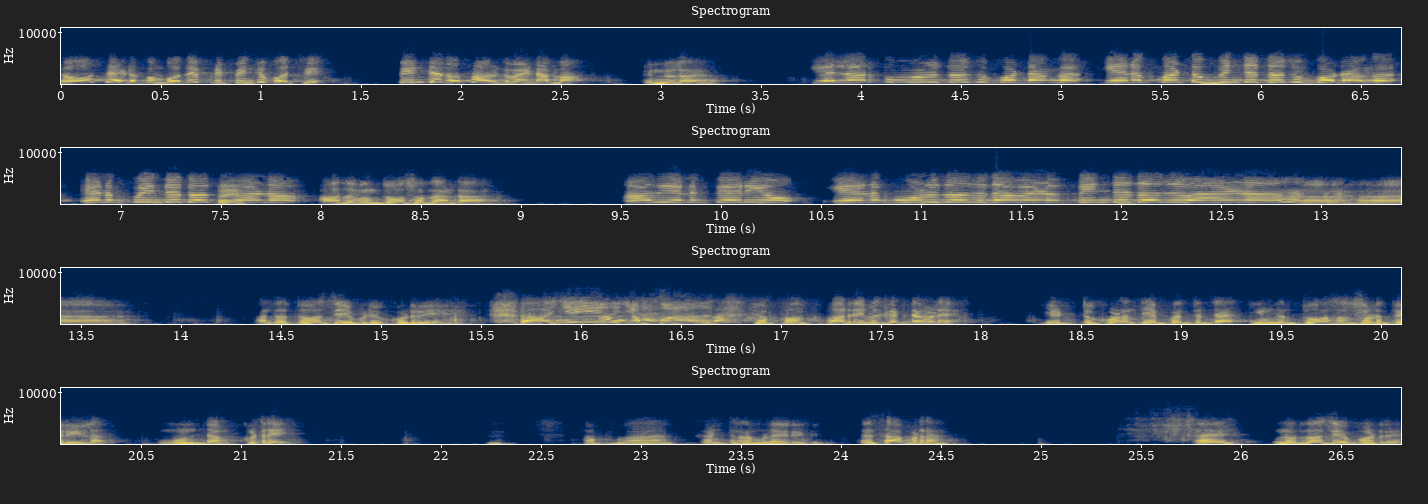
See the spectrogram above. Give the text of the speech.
தோசை எடுக்கும் போது இப்படி பிஞ்சு போச்சு. பிஞ்ச தோசை அவனுக்கு வேண்டாமா? என்னடா? எல்லாருக்கும் முழு தோசை போட்டாங்க. எனக்கு மட்டும் பிஞ்ச தோசை போடுறாங்க. எனக்கு பிஞ்ச தோசை வேணும். அதுவும் தோசை தான்டா. அது எனக்கு தெரியும். எனக்கு முழு தோசை தான் வேணும். பிஞ்ச தோசை வேணும். அந்த தோசை இப்படி குடுறி. ஐயோ அப்பா அப்பா அறிவு கட்டவிட எட்டு குழந்தைய பெத்துட்ட இன்னும் தோசை சுட தெரியல. முண்டம் குடுறி. அப்பா கண்டரம்ல எரியுது ஏய், சாப்பிடுறா. ஏய் இன்னொரு தோசையை போடுறு.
